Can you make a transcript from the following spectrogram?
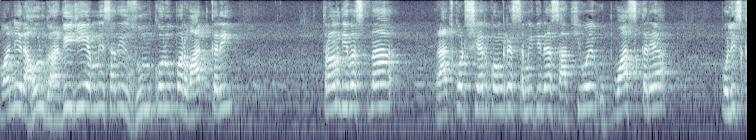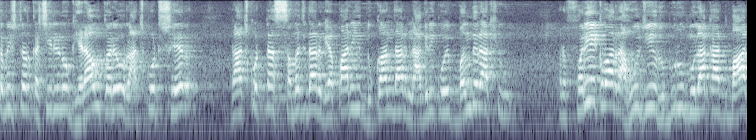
માનની રાહુલ ગાંધીજી એમની સાથે ઝૂમ કોલ ઉપર વાત કરી. ત્રણ દિવસના રાજકોટ શહેર કોંગ્રેસ સમિતિના સાથીઓએ ઉપવાસ કર્યા. પોલીસ કમિશનર કચેરીનો ઘેરાવ કર્યો. રાજકોટ શહેર રાજકોટના સમજદાર વેપારી, દુકાનદાર, નાગરિકોએ બંધ રાખ્યું. અને ફરી એકવાર રાહુલજીએ રૂબરૂ મુલાકાત બાદ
